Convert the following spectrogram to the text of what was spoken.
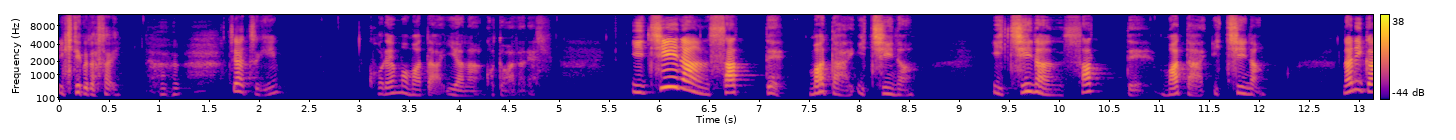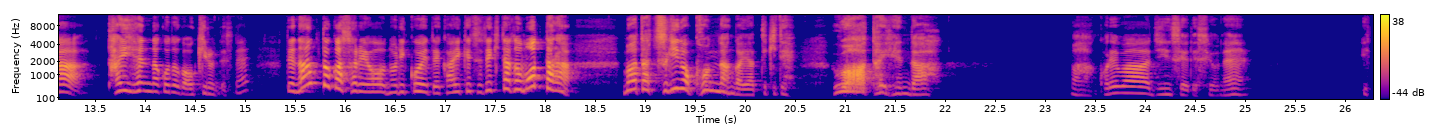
生きてください。じゃあ次。これもまた嫌なことわざです。一難去ってまた一難。一難去ってまた一難。何か大変なことが起きるんですね。でなんとかそれを乗り越えて解決できたと思ったらまた次の困難がやってきてうわー大変だ。まあこれは人生ですよね。いっ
